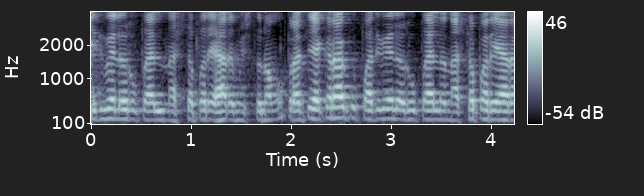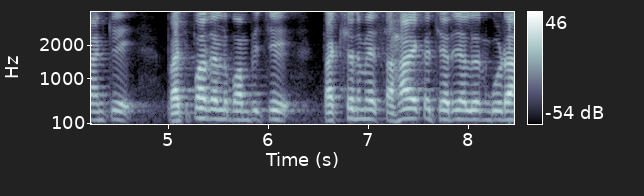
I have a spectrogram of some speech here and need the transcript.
ఐదు వేల రూపాయలు నష్టపరిహారం ఇస్తున్నాము. ప్రతి ఎకరాకు పదివేల రూపాయల నష్టపరిహారానికి ప్రతిపాదనలు పంపించి తక్షణమే సహాయక చర్యలను కూడా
